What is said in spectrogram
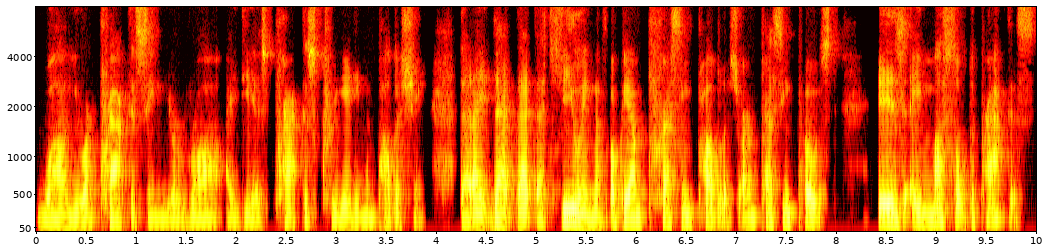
while you are practicing your raw ideas practice creating and publishing that I, that that that feeling of okay i'm pressing publish or i'm pressing post is a muscle to practice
